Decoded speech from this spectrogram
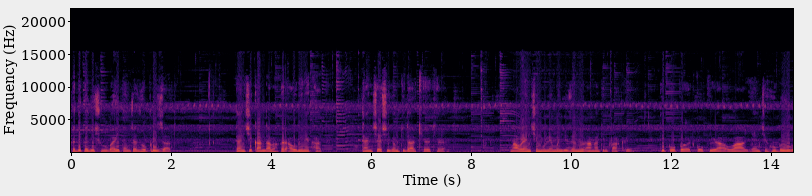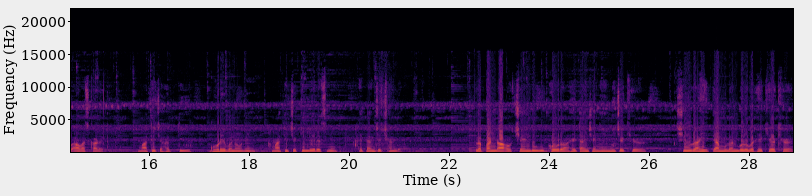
कधीकधी शिवबाई त्यांच्या झोपडीत जात. त्यांची कांदा भाकर आवडीने खात. त्यांच्याशी गमतीदार खेळ खेळत. मावळ्यांची मुले म्हणजे जणू रानातील पाखरे. ती पोपट कोकिळा वाघ यांचे हुबेहूब आवाज काढत. मातीचे हत्ती घोडे बनवणे मातीचे किल्ले रचणे हे त्यांचे छंद. लपंडाव चेंडू भोवरा हे त्यांचे नेहमीचे खेळ. शिवराई त्या मुलांबरोबर हे खेळ खेळत.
